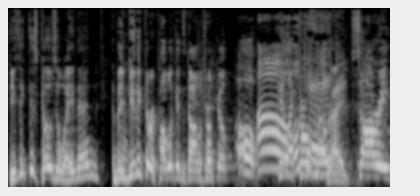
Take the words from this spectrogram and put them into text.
Do you think this goes away then? Do you think the Republicans, Donald Trump, go, oh, Oh, the electoral okay. college? Right. Sorry.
